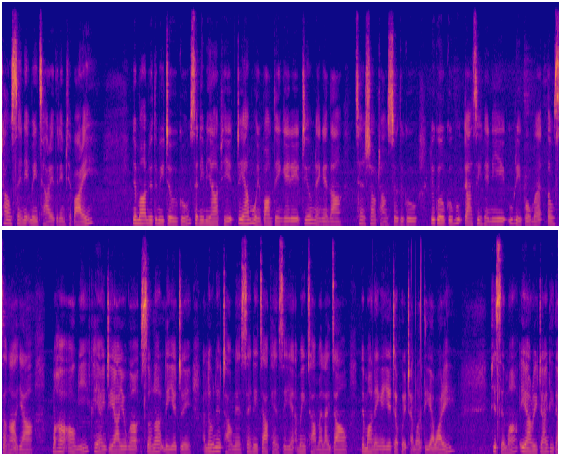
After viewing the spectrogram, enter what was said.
ထောင်ဆယ်နှစ်အမိန့်ချတဲ့သတင်းဖြစ်ပါတယ်။ မြန်မာအမျိုးသမီးတဦးကိုဇနီးမယားအဖြစ်တရားမဝင်ပေါင်းတင်ခဲ့တဲ့တရုတ်နိုင်ငံသားချန်လျှောက်ထောင်ဆိုသူကိုလူကုန်ကူမှုတားဆီးနှင့်ဥပဒေပုံမှန်35အရာမဟာအောင်မြေခရိုင်တရားရုံးကဇွန်လ၄ရက်တွင်အလုံးနဲ့ထောင်နဲ့10နှစ်ကြာခံစေရန်အမိန့်ချမှတ်လိုက်ကြောင်းမြန်မာနိုင်ငံရဲတပ်ဖွဲ့ထံမှသိရပါသည်။ ဖြစ်စဉ်မှာ AR တိုင်းဒေသ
